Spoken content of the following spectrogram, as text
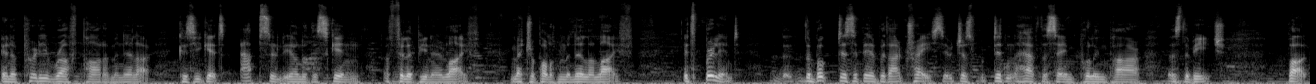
in a pretty rough part of Manila because he gets absolutely under the skin of Filipino life, metropolitan Manila life. It's brilliant. The, the book disappeared without trace. It just didn't have the same pulling power as The Beach. But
